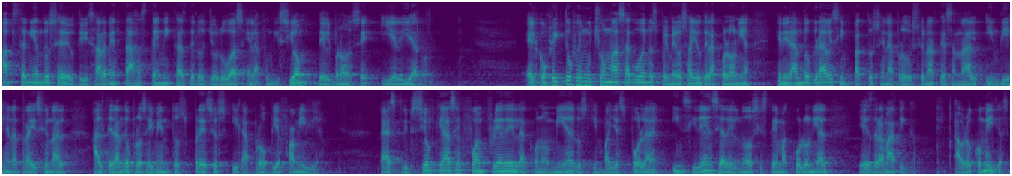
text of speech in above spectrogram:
absteniéndose de utilizar ventajas técnicas de los yorubas en la fundición del bronce y el hierro. El conflicto fue mucho más agudo en los primeros años de la colonia, generando graves impactos en la producción artesanal indígena tradicional, alterando procedimientos, precios y la propia familia. La descripción que hace Juan Frede de la economía de los quimbayas por la incidencia del nuevo sistema colonial es dramática. Abro comillas,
